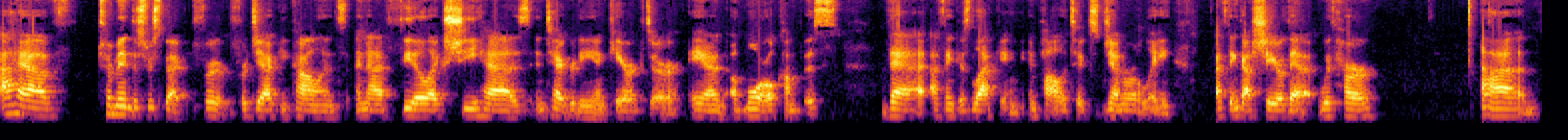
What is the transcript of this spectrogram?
I have tremendous respect for, for Jackie Collins, and I feel like she has integrity and character and a moral compass that I think is lacking in politics generally. I think I share that with her. Um,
